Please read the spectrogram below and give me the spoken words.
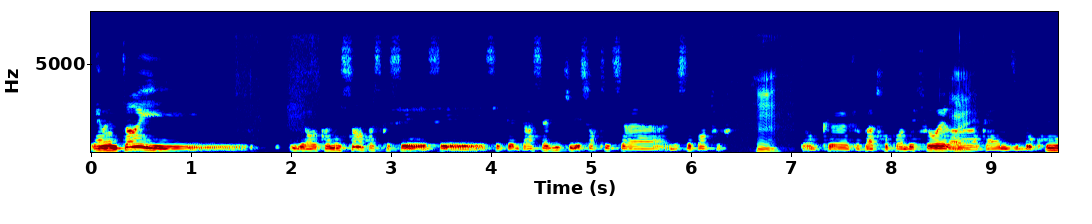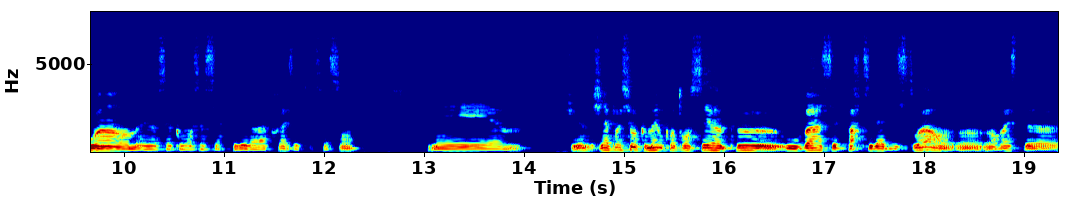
et en même temps il, il est reconnaissant parce que c'est, c'était grâce à lui qu'il est sorti de, sa, de ses pantoufles. Hmm. Donc euh, je veux pas trop en déflorer, là on a quand même dit beaucoup, hein, mais ça commence à circuler dans la presse de toute façon. Mais euh, j'ai l'impression que même quand on sait un peu où va cette partie-là de l'histoire, on, on, reste euh,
